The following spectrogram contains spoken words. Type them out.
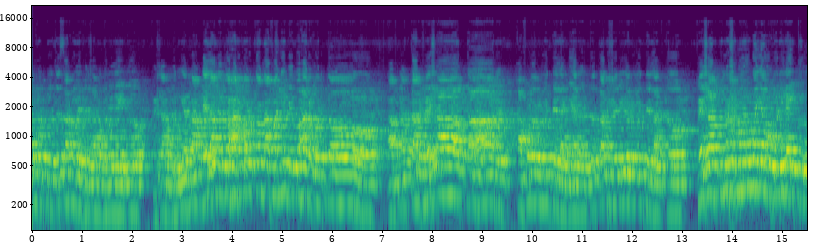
করে ব্যবহার করতো না পানি ব্যবহার করতো আপনার তার পেশাব তার কাপড়ের মধ্যে লাগিয়া রইতো তার শরীরের মধ্যে লাগতো পেশাব কোনো সময় উপাইয়া উপরে যাইতো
